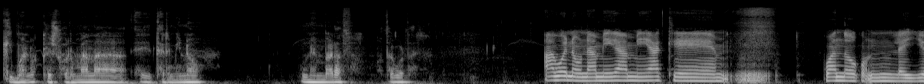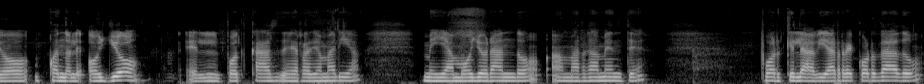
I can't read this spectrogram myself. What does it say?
que bueno, que su hermana eh, terminó un embarazo, ¿no te acuerdas? Ah, bueno, una amiga mía que mm, cuando leyó, cuando le oyó el podcast de Radio María, me llamó llorando amargamente porque le había recordado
